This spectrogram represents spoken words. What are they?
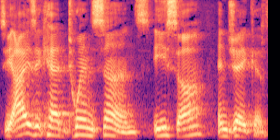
See, Isaac had twin sons, Esau and Jacob.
